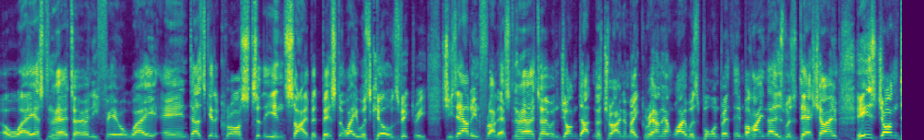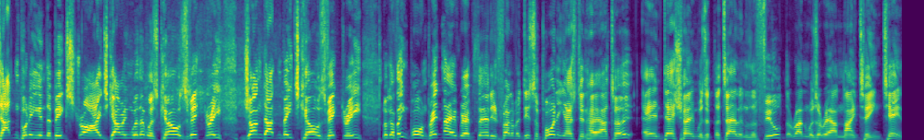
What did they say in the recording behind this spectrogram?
away. Aston Hayato only fair away and does get across to the inside. But best away was Curl's victory. She's out in front. Aston Hayato and John Dutton are trying to make ground. Out wide was Born Brett. Then behind those was Dash Home. Here's John Dutton putting in the big strides. Going with it was Curl's victory. John Dutton beats Curl's victory. Look, I think Born Brett may have grabbed third in front of a disappointing Aston Hayato. And Dash Home was at the tail end of the field. The run was around 1910.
